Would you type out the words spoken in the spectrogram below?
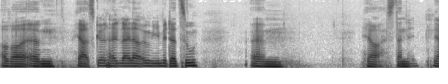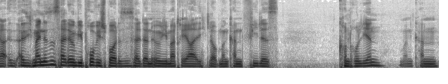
Aber ähm, ja, es gehört halt leider irgendwie mit dazu. Ähm, ja, ist dann, ja, also ich meine, es ist halt irgendwie Profisport, es ist halt dann irgendwie Material. Ich glaube, man kann vieles kontrollieren, man kann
